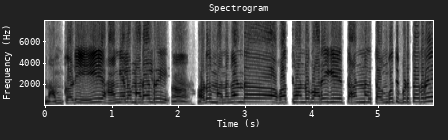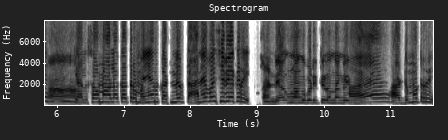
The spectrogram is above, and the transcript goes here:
ನಮ್ ಕಡಿ ಹಂಗೆಲ್ಲ ಮಾಡಲ್ರಿ. ಹಾ. ಅಡು ಮನಗಂಡ ಹೊತ್ತ ಹೊಂಡ ಮಾರಿಗೆ ತಣ್ಣ ತಂಗುತಿ ಬಿಡ್ತದ್ರಿ. ಹಾ. ಕೆಲ್ಸ ಮಾಡ್ಲಕತ್ರ ಮೈಯನ್ ಕಟ್ನೀರ್ ತಾನೇ ಬಸಿಬೇಕ್ರಿ. ಥಂಡ್ಯಾಗನು ಹಂಗ ಬಡಿತೀರ ಅಂದಂಗ ಅಡ್ಡ ಮುಟ್ರಿ.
